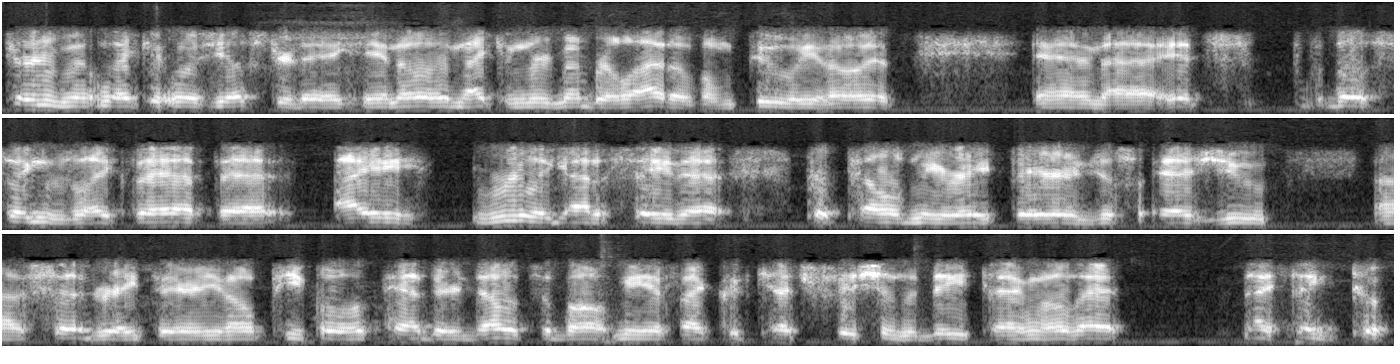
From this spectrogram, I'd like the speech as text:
tournament, like it was yesterday. You know, and I can remember a lot of them too. You know, it, and uh, it's those things like that that I really got to say that propelled me right there. And just as you uh, said right there, you know, people had their doubts about me if I could catch fish in the daytime. Well, that I think took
